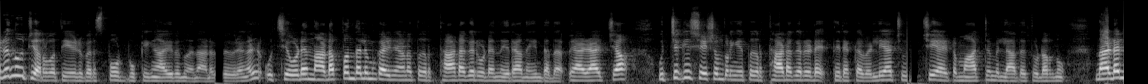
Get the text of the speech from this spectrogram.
എഴുന്നൂറ്റി അറുപത്തിയേഴ് പേർ സ്പോട്ട് ബുക്കിംഗ് ആയിരുന്നു എന്നാണ് വിവരങ്ങൾ. ഉച്ചയോടെ നടപ്പന്തലും കഴിഞ്ഞാണ് തീർത്ഥാടകരുടെ നിര നീണ്ടത്. വ്യാഴാഴ്ച ഉച്ചയ്ക്ക് ശേഷം തുടങ്ങിയ തീർത്ഥാടകരുടെ തിരക്ക് വെള്ളിയാഴ്ച ഉച്ചയായിട്ട് മാറ്റമില്ലാതെ തുടർന്നു. നടൻ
